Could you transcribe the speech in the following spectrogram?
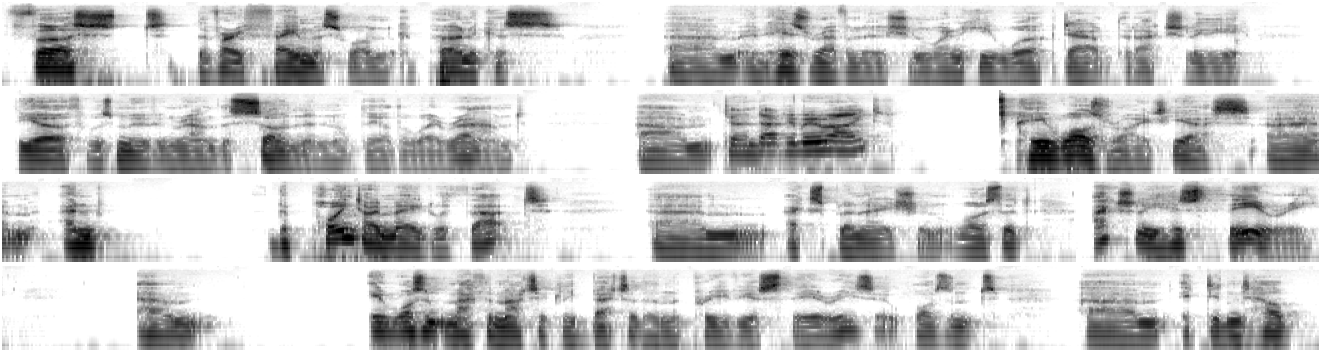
first the very famous one, Copernicus um, and his revolution, when he worked out that actually the the Earth was moving around the sun and not the other way around. Turned out to be right. He was right, yes. Um, and the point I made with that um, explanation was that actually his theory, um, it wasn't mathematically better than the previous theories. It wasn't. Um, it didn't help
